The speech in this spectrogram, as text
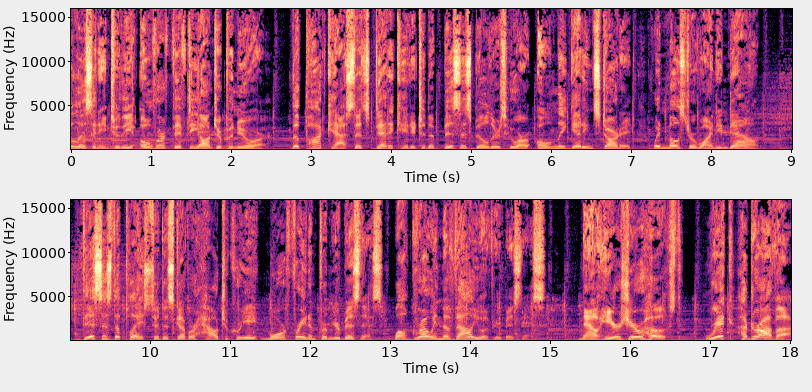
listening to the Over 50 Entrepreneur, the podcast that's dedicated to the business builders who are only getting started when most are winding down. This is the place to discover how to create more freedom from your business while growing the value of your business. Now, here's your host, Rick Hadrava.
